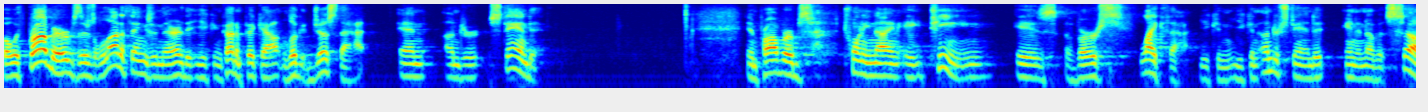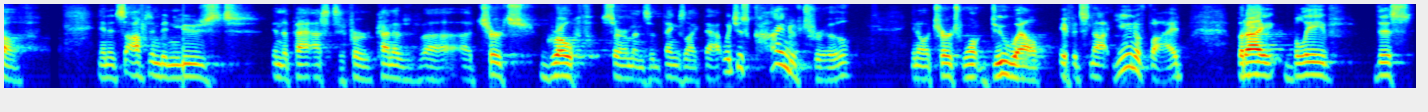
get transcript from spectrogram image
But with Proverbs, there's a lot of things in there that you can kind of pick out and look at just that and understand it in Proverbs 29 18 is a verse like that. You can, you can understand it in and of itself. And it's often been used in the past for kind of uh, church growth sermons and things like that, which is kind of true. You know, a church won't do well if it's not unified. But I believe this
